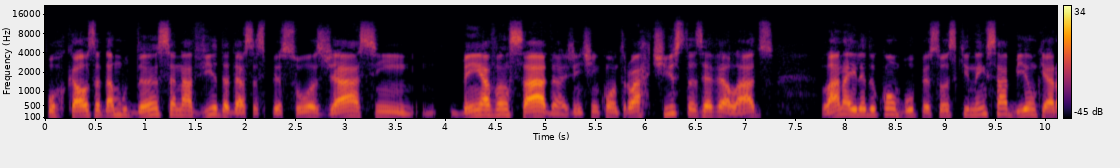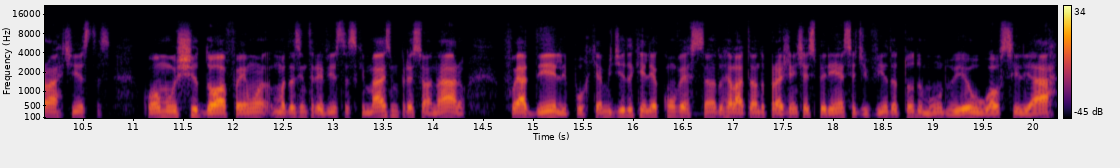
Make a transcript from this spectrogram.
por causa da mudança na vida dessas pessoas já assim bem avançada. A gente encontrou artistas revelados lá na Ilha do Combu, pessoas que nem sabiam que eram artistas, como o Xidó. Foi uma, uma das entrevistas que mais me impressionaram, foi a dele, porque à medida que ele ia conversando, relatando para a gente a experiência de vida, todo mundo, eu, o auxiliar,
